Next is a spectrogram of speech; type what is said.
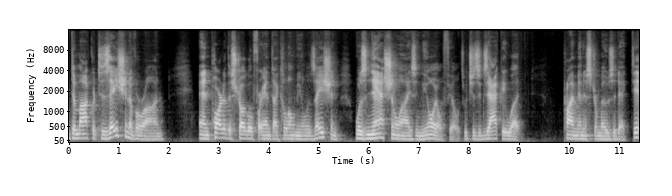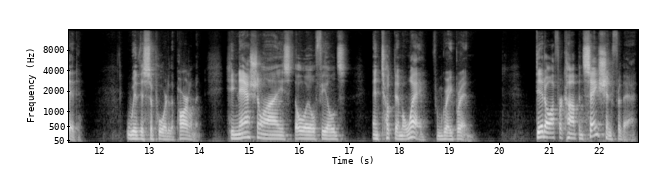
democratization of Iran and part of the struggle for anti colonialization was nationalizing the oil fields, which is exactly what Prime Minister Mossadegh did with the support of the parliament. He nationalized the oil fields and took them away from Great Britain. did offer compensation for that,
